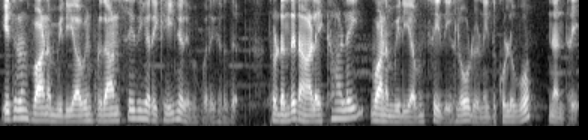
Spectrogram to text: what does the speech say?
இத்துடன் வானம் மீடியாவின் பிரதான செய்தி அறிக்கை நிறைவு பெறுகிறது. தொடர்ந்து நாளை காலை வானம் மீடியாவின் செய்திகளோடு இணைந்து கொள்ளுவோம். நன்றி.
